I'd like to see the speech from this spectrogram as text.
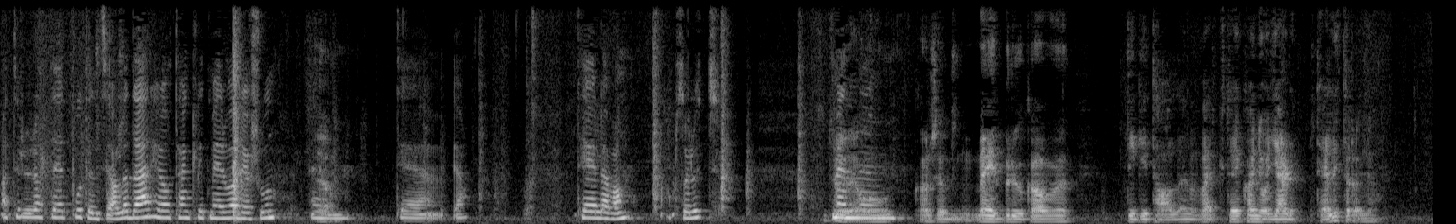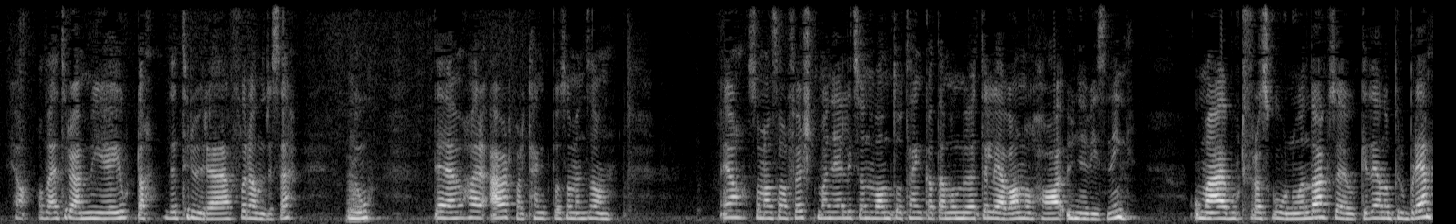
jeg tror at det er et potensial der i å tenke litt mer variasjon eh, Ja. til, ja, til elevene. Absolutt. Så tror Men, jeg jo eh, kanskje mer bruk av digitale verktøy kan jo hjelpe til litt. Ja. Ja, og det tror jeg mye er gjort, da. Det tror jeg forandrer seg nå. Det har jeg i hvert fall tenkt på som en sånn Ja, som jeg sa først, man er litt sånn vant til å tenke at jeg må møte elevene og ha undervisning. Om jeg er borte fra skolen noen dag, så er jo ikke det noe problem.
